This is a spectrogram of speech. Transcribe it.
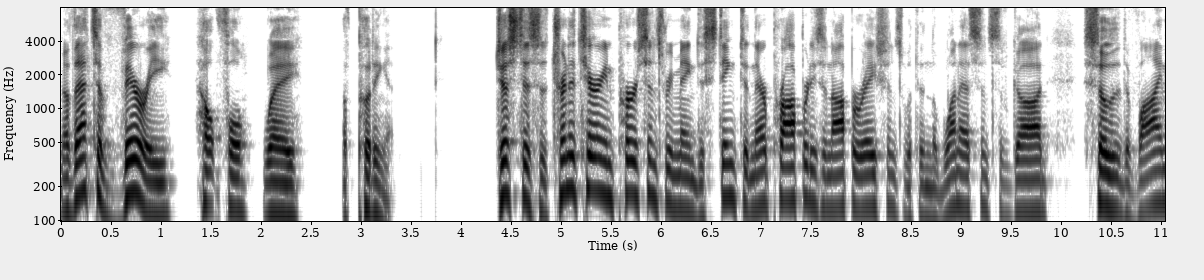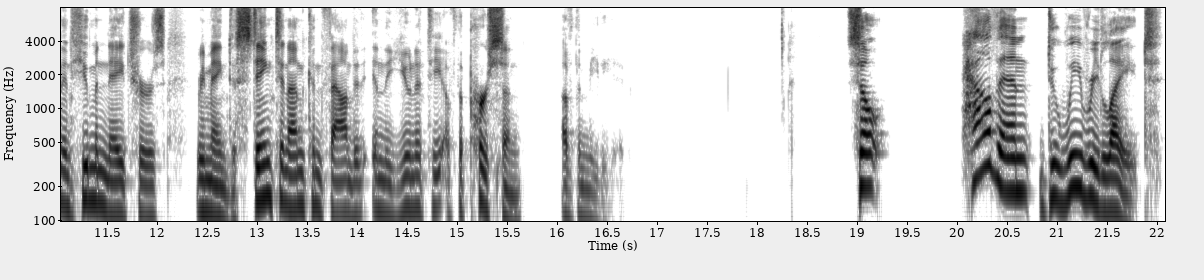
Now, that's a very helpful way of putting it. Just as the Trinitarian persons remain distinct in their properties and operations within the one essence of God, so the divine and human natures remain distinct and unconfounded in the unity of the person of the mediator. So, how then do we relate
